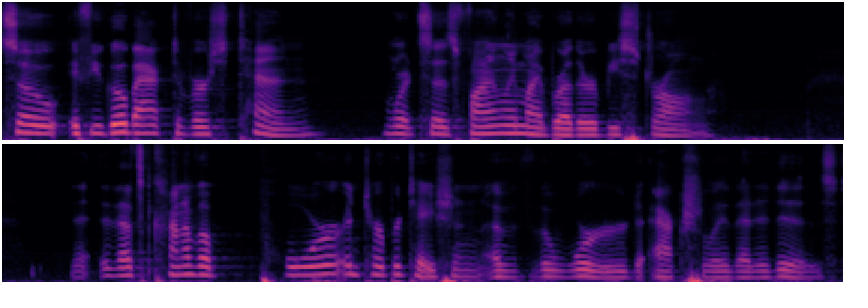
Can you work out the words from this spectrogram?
So if you go back to verse 10, where it says, finally, my brother, be strong. That's kind of a poor interpretation of the word, actually, that it is.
